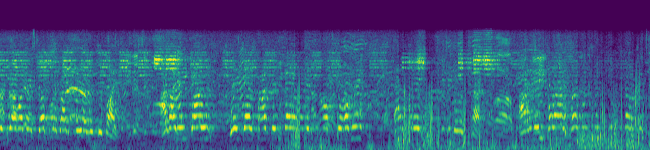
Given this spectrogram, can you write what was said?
যদি আমাদের খেলা পায়। আগামীকাল বৈকাল পাঁচ ঘটিকায় আমাদের সমাপ্ত হবে। তারপরে সাংস্কৃতিক অনুষ্ঠান আর এই খেলার সর্বোচ্চ পুরস্কার হবে সাংস্কৃতিক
